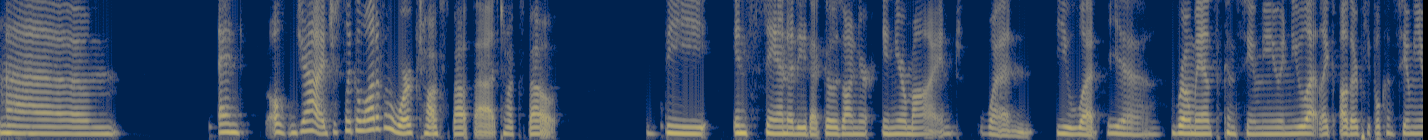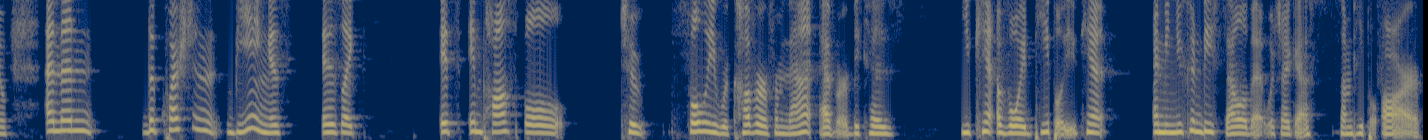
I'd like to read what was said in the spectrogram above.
Mm-hmm. Um and oh, Oh, yeah, just like a lot of her work talks about that, talks about the insanity that goes on your in your mind when you let yeah. romance consume you and you let like other people consume you. And then the question being is is like it's impossible to fully recover from that ever because you can't avoid people. You can't i mean you can be celibate which i guess some people are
